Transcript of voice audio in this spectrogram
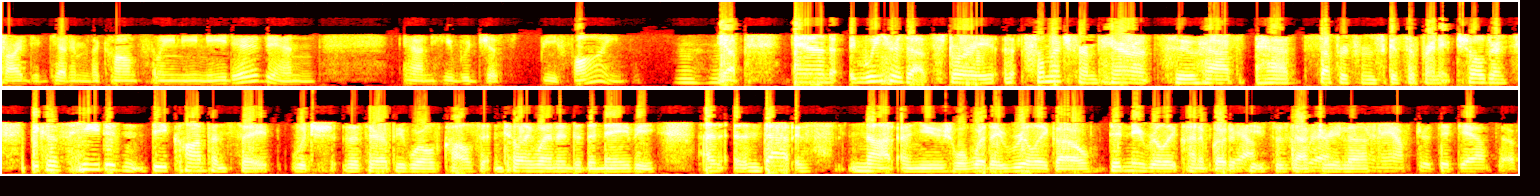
tried to get him the counseling he needed, and and he would just be fine. Mm-hmm. Yep. And we hear that story so much from parents who have had suffered from schizophrenic children because he didn't decompensate, which the therapy world calls it, until he went into the Navy. And, and that is not unusual, where they really go. Didn't he really kind of go to yeah, pieces correct. after he left? And after the death of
